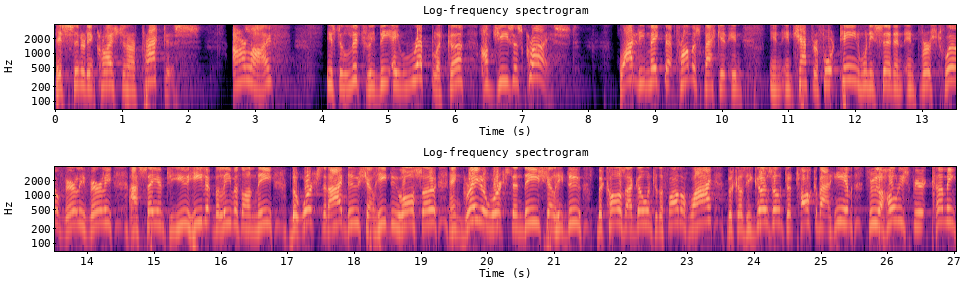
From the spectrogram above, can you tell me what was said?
It's centered in Christ in our practice. Our life is to literally be a replica of Jesus Christ. Why did He make that promise back in, in in, in chapter 14 when he said in, in verse 12, Verily, verily, I say unto you, he that believeth on me, the works that I do shall he do also, and greater works than these shall he do, because I go unto the Father. Why? Because he goes on to talk about him through the Holy Spirit coming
